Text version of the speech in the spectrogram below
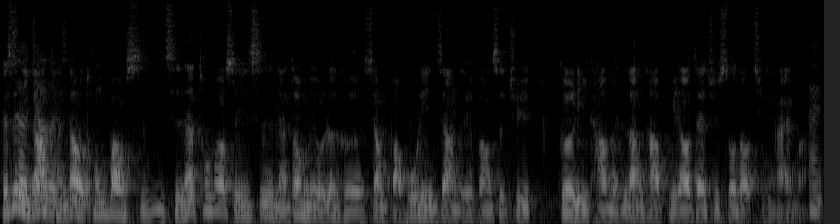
可是你刚刚谈到通报十一次，那通报十一次，难道没有任何像保护令这样的方式去隔离他们，让他不要再去受到侵害吗？欸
